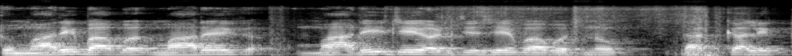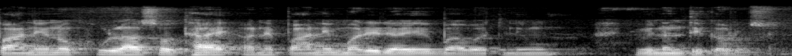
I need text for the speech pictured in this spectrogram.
તો મારી બાબત, મારે, મારી જે અરજી છે એ બાબતનો તાત્કાલિક પાણીનો ખુલાસો થાય અને પાણી મળી રહે એ બાબતની હું વિનંતી કરું છું.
